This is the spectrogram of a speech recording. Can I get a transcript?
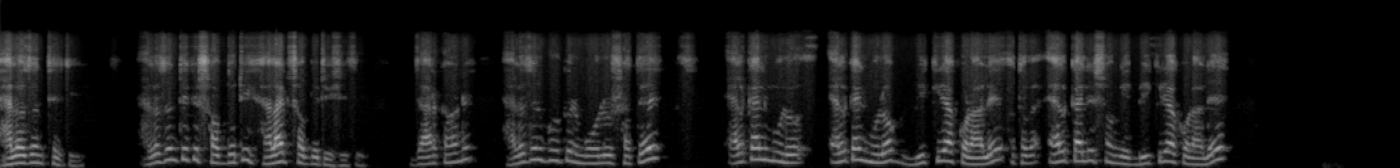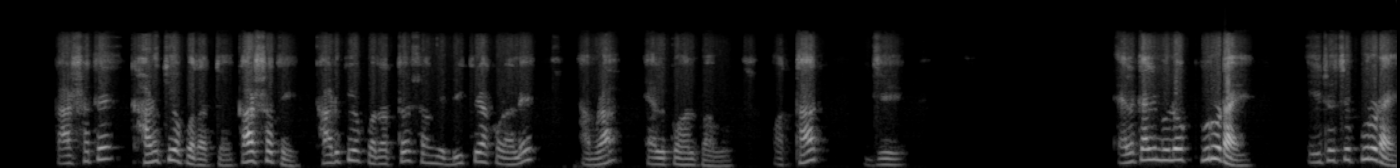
হ্যালোজেন থেকে। হ্যালোজেন থেকে শব্দটি হ্যালাইট শব্দটি এসেছে। যার কারণে হ্যালোজেন গ্রুপের মৌলের সাথে অ্যালকাইল মূল, অ্যালকাইল মূলক বিক্রিয়া করালে অথবা অ্যালকাইলের সঙ্গে বিক্রিয়া করালে কার সাথে? ক্ষারকীয় পদার্থ। কার সাথে? ক্ষারকীয় পদার্থের সঙ্গে বিক্রিয়া করালে আমরা অ্যালকোহল পাবো। অর্থাৎ যে অ্যালকালিমূলক পুরোটাই এটা হচ্ছে পুরোটাই।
